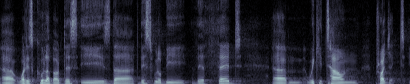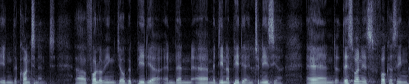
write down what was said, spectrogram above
Uh, what is cool about this is that this will be the third um, Wikitown project in the continent, uh, following Joburgpedia and then uh, Medinapedia in Tunisia. And this one is focusing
